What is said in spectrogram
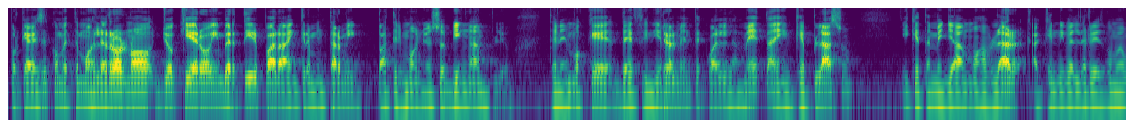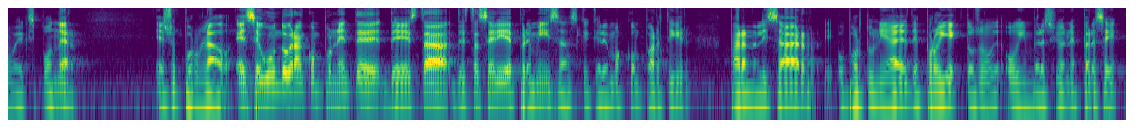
porque a veces cometemos el error, no, yo quiero invertir para incrementar mi patrimonio, eso es bien amplio. Tenemos que definir realmente cuál es la meta, en qué plazo, y que también ya vamos a hablar a qué nivel de riesgo me voy a exponer. Eso es por un lado. El segundo gran componente de esta, de esta serie de premisas que queremos compartir para analizar eh, oportunidades de proyectos o, inversiones per se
